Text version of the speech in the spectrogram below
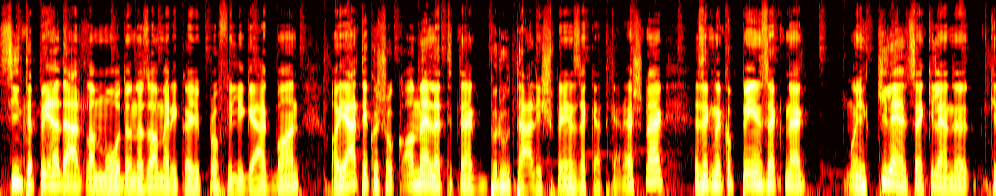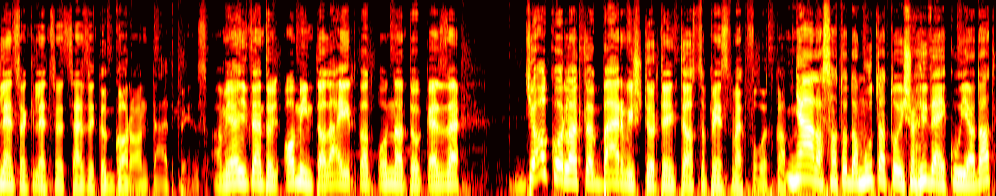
szinte példátlan módon az amerikai profiligákban a játékosok amellett brutális pénzeket keresnek, ezeknek a pénzeknek mondjuk 90-95%-a garantált pénz. Ami annyit jelent, hogy amint aláírtad, onnantól kezdve gyakorlatilag bármi is történik, te azt a pénzt meg fogod kapni. Nyálaszhatod a mutató és a hüvelykújadat,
